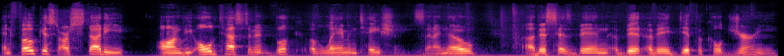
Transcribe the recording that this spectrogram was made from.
and focused our study on the Old Testament book of Lamentations. And I know uh, this has been a bit of a difficult journey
